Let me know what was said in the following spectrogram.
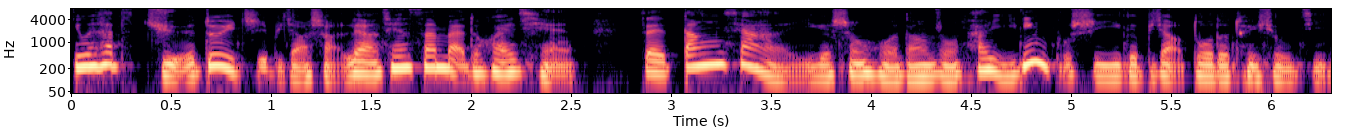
因为它的绝对值比较少，两千三百多块钱，在当下的一个生活当中，它一定不是一个比较多的退休金，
